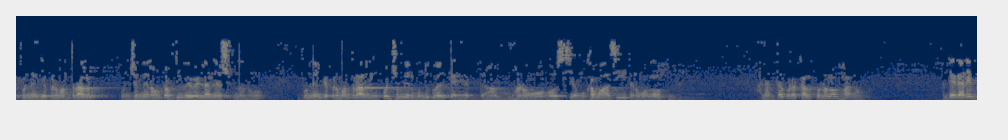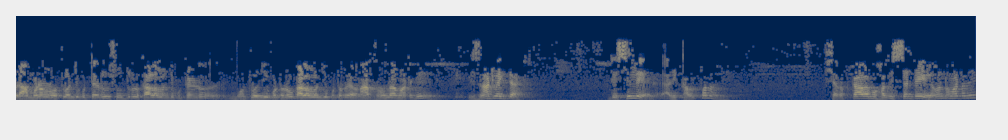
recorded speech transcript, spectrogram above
ఇప్పుడు నేను చెప్పిన మంత్రాలు కొంచెం నేను అవుట్ ఆఫ్ ది వే వెళ్ళి అనేస్తున్నాను. ఇప్పుడు నేను చెప్పిన మంత్రాలను ఇంకొంచెం మీరు ముందుకు వెళ్తే బ్రాహ్మణోస్య ముఖమాసీతను మొదలవుతుంది. అదంతా కూడా కల్పనలో భాగం. అంతేగాని బ్రాహ్మణులు నోట్లోంచి పుట్టారు శూద్రులు కాళ్ళలోంచి పుట్టాడు నోట్లోంచి పుట్టరు కాళ్ళలోంచి పుట్టరు ఏమైనా అర్థం ఉందా మాటకి? It's not like that it is silly అది కల్పన అది. శరత్కాలము హవిస్ అంటే ఏమన్నమాట అది?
